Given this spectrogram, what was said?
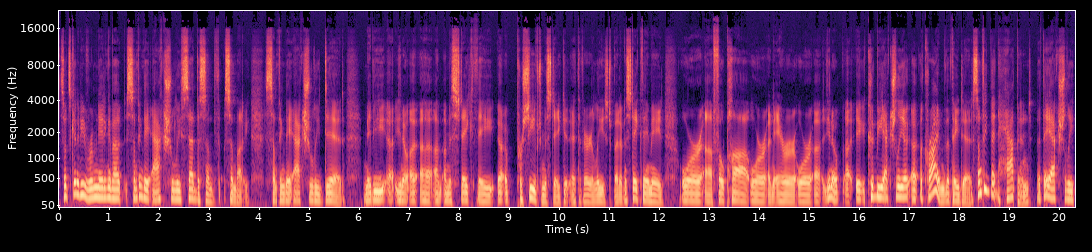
So it's going to be ruminating about something they actually said to some somebody, something they actually did. Maybe uh, you know a, a, a, mistake they a perceived mistake at, the very least, but a mistake they made, or a faux pas, or an error, or uh, you know uh, it could be actually a, a crime that they did, something that happened that they actually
